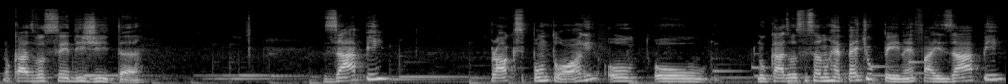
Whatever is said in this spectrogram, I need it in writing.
No caso, você digita Zap proxy.org ou, ou no caso você só não repete o P, né? Faz app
